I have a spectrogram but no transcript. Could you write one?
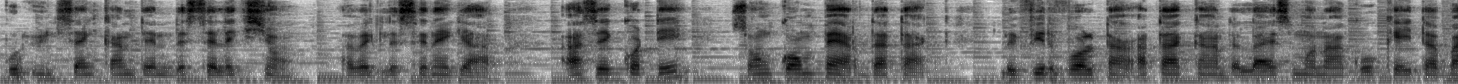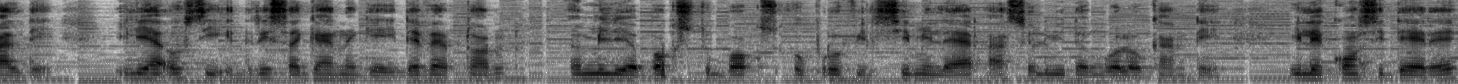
pour une cinquantaine de sélections avec le Sénégal. À ses côtés, son compère d'attaque, le virevoltant attaquant de l'AS Monaco Keita Baldé. Il y a aussi Idrissa Gana Gueye d'Everton, un milieu box-to-box au profil similaire à celui de N'Golo Kanté. Il est considéré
